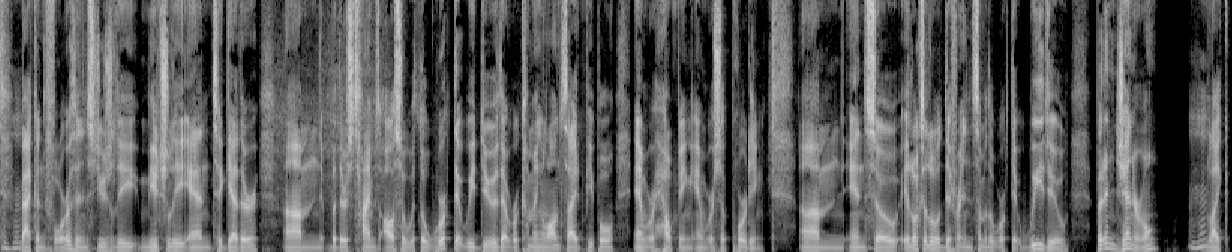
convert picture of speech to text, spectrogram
Mm-hmm. back and forth, and it's usually mutually and together. Um, but there's times also with the work that we do that we're coming alongside people and we're helping and we're supporting supporting. Um, and so it looks a little different in some of the work that we do, but in general, like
